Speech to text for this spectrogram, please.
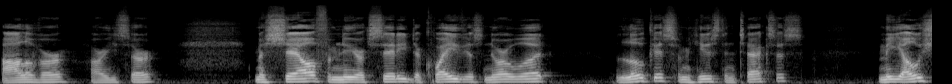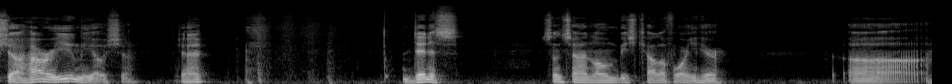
Oliver, how are you, sir? Michelle from New York City. DeQuavius Norwood. Lucas from Houston, Texas. Miosha, how are you, Miosha? Okay. Dennis, Sunshine, Long Beach, California here. Uh,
